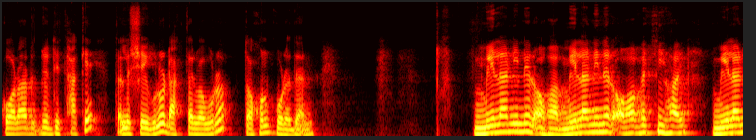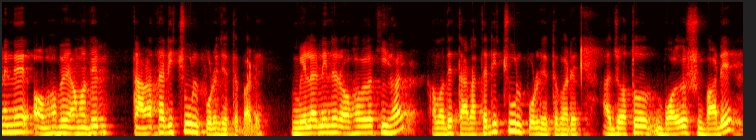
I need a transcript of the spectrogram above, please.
করার যদি থাকে, তাহলে সেগুলো ডাক্তারবাবুরা তখন করে দেন। মেলানিনের অভাব, মেলানিনের অভাবে কি হয়? মেলানিনের অভাবে আমাদের তাড়াতাড়ি চুল পড়ে যেতে পারে। মেলানিনের অভাবে কি হয়? আমাদের তাড়াতাড়ি চুল পড়ে যেতে পারে। আর যত বয়স বাড়ে,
